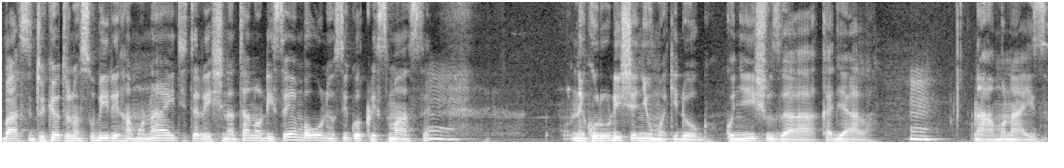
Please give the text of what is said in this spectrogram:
Basi tukiwa tunasubiri Harmonize tarehe 25 Disemba, huo ni usiku wa Christmas. Eh? Nikurudishe nyuma kidogo kwenye ishu za Kajala mm. na Harmonize.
